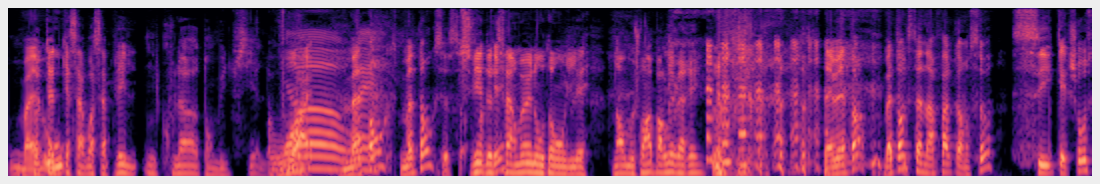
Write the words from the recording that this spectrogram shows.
Ben, peut-être ou- que ça va s'appeler une couleur tombée du ciel. Ouais. Oh, mettons, que- mettons que c'est ça. tu viens de te fermer un autre onglet. Non, mais je vais en parler pareil. Mais mettons, mettons que c'est une affaire comme ça, c'est quelque chose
